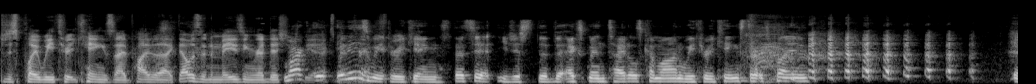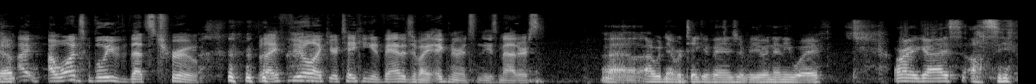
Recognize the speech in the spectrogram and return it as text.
just play "We Three Kings," and I'd probably be like, "That was an amazing rendition." Mark, of the it, it is. We Three Kings. That's it. You just the, the X Men titles come on. We Three Kings starts playing. yep. I, I want to believe that that's true, but I feel like you're taking advantage of my ignorance in these matters. Uh, I would never take advantage of you in any way. All right, guys. I'll see you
